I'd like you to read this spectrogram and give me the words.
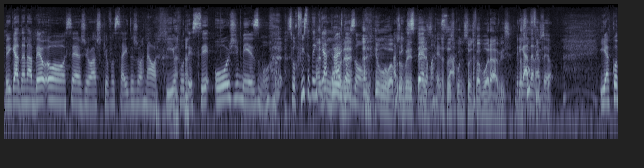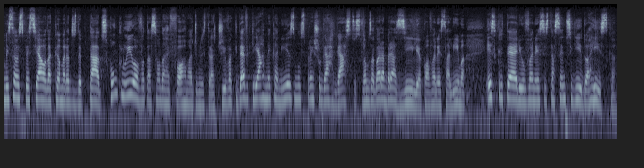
Obrigada, Anabel. Oh, Sérgio, eu acho que eu vou sair do jornal aqui, eu vou descer hoje mesmo. Surfista tem que ir Animou, atrás né? das ondas. Animou, a gente espera uma essas condições favoráveis. Obrigada. Anabel. E a Comissão Especial da Câmara dos Deputados concluiu a votação da reforma administrativa que deve criar mecanismos para enxugar gastos. Vamos agora a Brasília com a Vanessa Lima. Esse critério, Vanessa, está sendo seguido à risca?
